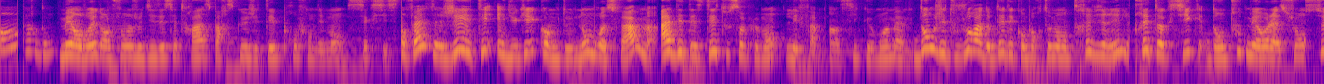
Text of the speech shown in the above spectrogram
hein, pardon. Mais en vrai dans le fond je disais cette phrase parce que j'étais profondément sexiste. En fait j'ai été éduquée comme de nombreuses femmes à détester tout simplement les femmes ainsi que moi-même. Donc j'ai toujours adopté des comportements très virils, très toxiques dans toutes mes relations, ce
